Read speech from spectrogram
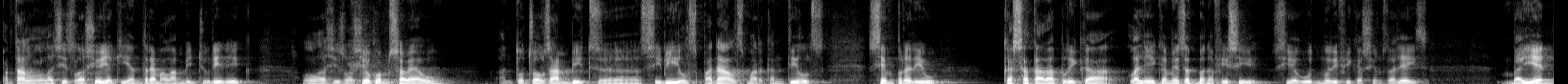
Per tant, la legislació, i aquí entrem a l'àmbit jurídic, la legislació, com sabeu, en tots els àmbits eh, civils, penals, mercantils, sempre diu que se t'ha d'aplicar la llei que més et benefici, si hi ha hagut modificacions de lleis. Veient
